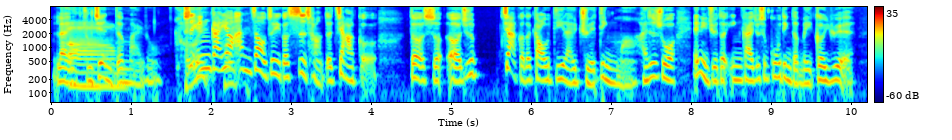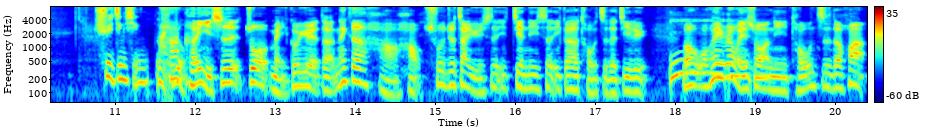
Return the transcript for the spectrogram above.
来逐渐你的买入，是应该要按照这个市场的价格的时呃，就是价格的高低来决定吗？还是说，哎，你觉得应该就是固定的每个月？去进行买入，它可以是做每个月的那个好好处就在于是建立是一个投资的纪律。我我会认为说，你投资的话，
